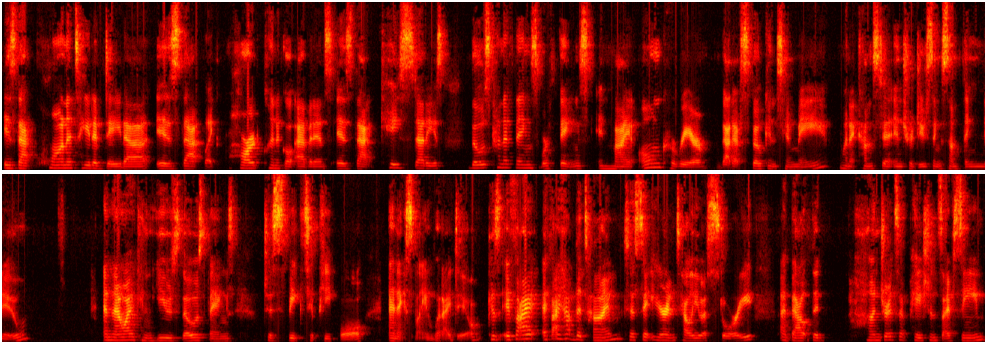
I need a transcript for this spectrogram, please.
is that quantitative data is that like hard clinical evidence is that case studies those kind of things were things in my own career that have spoken to me when it comes to introducing something new and now I can use those things to speak to people and explain what I do. Cuz if I if I have the time to sit here and tell you a story about the hundreds of patients I've seen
